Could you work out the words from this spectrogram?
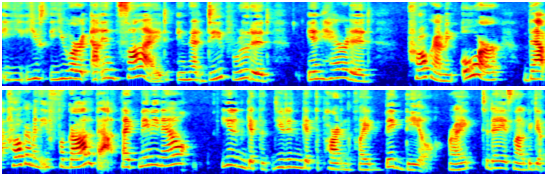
you you are inside in that deep rooted inherited programming or that programming that you forgot about. Like maybe now you didn't get the you didn't get the part in the play big deal, right? Today it's not a big deal.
